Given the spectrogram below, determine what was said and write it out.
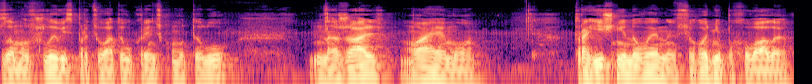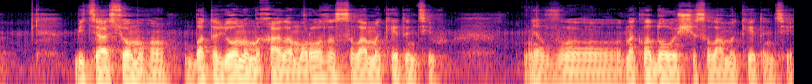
за можливість працювати в українському тилу. На жаль, маємо трагічні новини. Сьогодні поховали бійця 7-го батальйону Михайла Мороза з села Микитинців в, на кладовищі села Микитинці.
